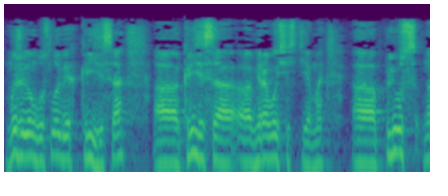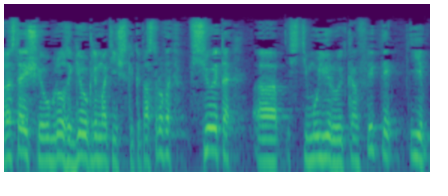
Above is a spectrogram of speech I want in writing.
мы живем в условиях кризиса, а, кризиса а, мировой системы, плюс нарастающая угроза геоклиматической катастрофы. Все это стимулирует конфликты и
